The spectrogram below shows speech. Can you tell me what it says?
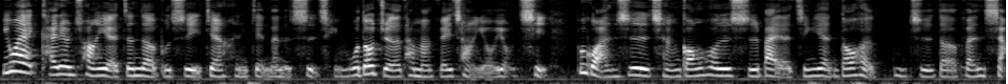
因为开店创业真的不是一件很简单的事情，我都觉得他们非常有勇气，不管是成功或是失败的经验都很值得分享。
